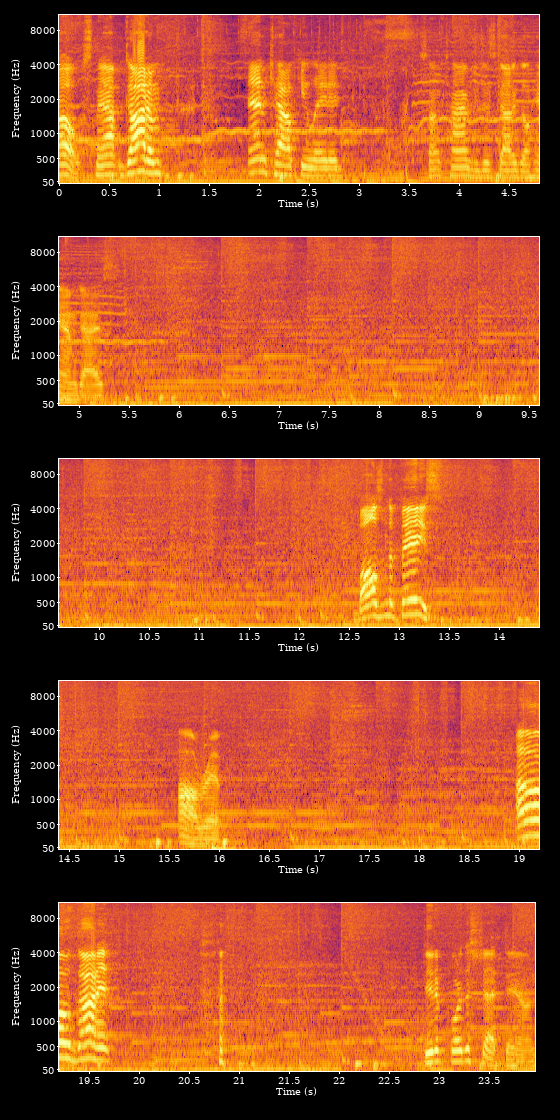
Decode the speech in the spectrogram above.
Oh, snap, got him! And calculated. Sometimes you just gotta go ham, guys. Balls in the face! Aw, oh, rip. Oh, got it! Did it for the shutdown.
